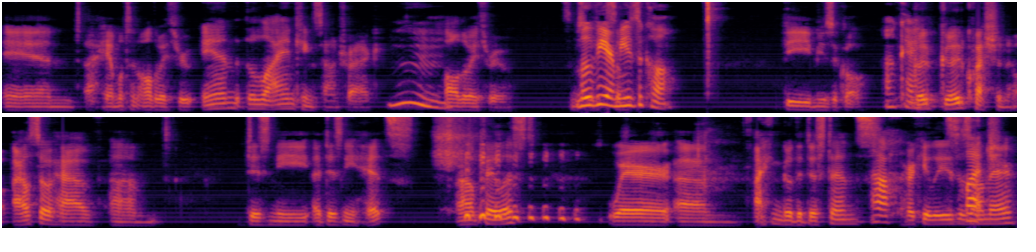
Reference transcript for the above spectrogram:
and uh, Hamilton all the way through, and the Lion King soundtrack Hmm. all the way through. Some- Movie or some- musical? The musical. Okay. Good, good question though. I also have um, Disney a Disney hits uh, playlist where um, I can go the distance. Oh, Hercules is clutch. on there.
